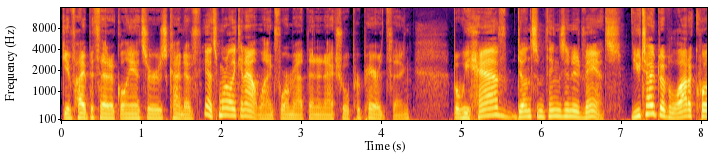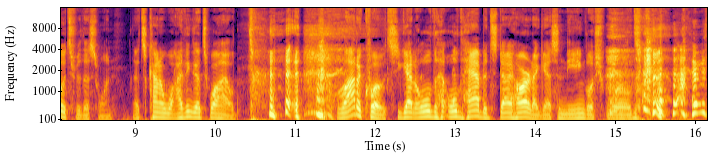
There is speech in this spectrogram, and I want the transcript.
give hypothetical answers, kind of, yeah, it's more like an outline format than an actual prepared thing. But we have done some things in advance. You typed up a lot of quotes for this one. That's kind of I think that's wild. a lot of quotes. You got old old habits die hard, I guess, in the English world. I, was,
